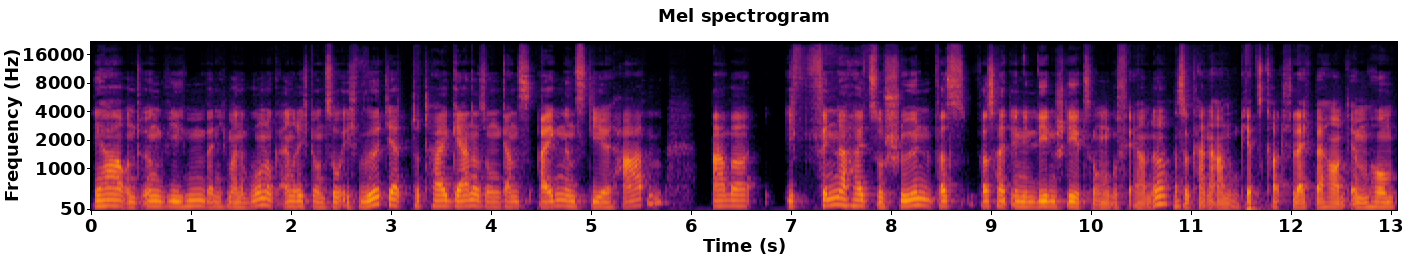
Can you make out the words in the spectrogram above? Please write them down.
ja, und irgendwie, hm, wenn ich meine Wohnung einrichte und so, ich würde ja total gerne so einen ganz eigenen Stil haben, aber ich finde halt so schön, was, was halt in den Läden steht, so ungefähr, ne? Also keine Ahnung, jetzt gerade vielleicht bei H&M Home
